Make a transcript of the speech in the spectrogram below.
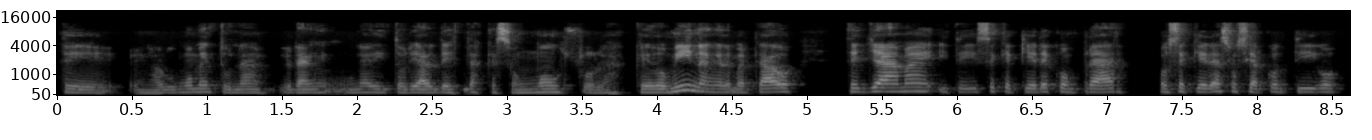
te, en algún momento una gran una editorial de estas que son monstruos, las que dominan el mercado, te llama y te dice que quiere comprar o se quiere asociar contigo,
